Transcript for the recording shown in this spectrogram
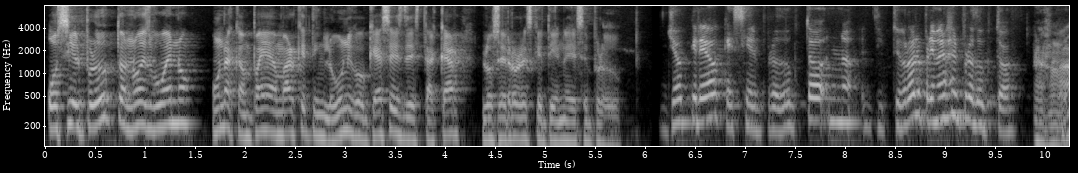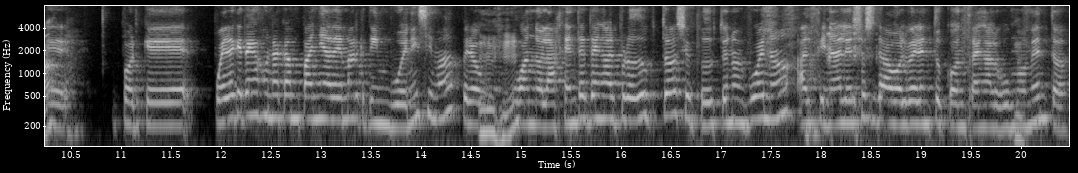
O si el producto no es bueno, una campaña de marketing lo único que hace es destacar los errores que tiene ese producto. Yo creo que si el producto, no, yo creo que lo primero es el producto. Ajá porque puede que tengas una campaña de marketing buenísima, pero cuando la gente tenga el producto, si el producto no es bueno, al final eso se va a volver en tu contra en algún momento.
